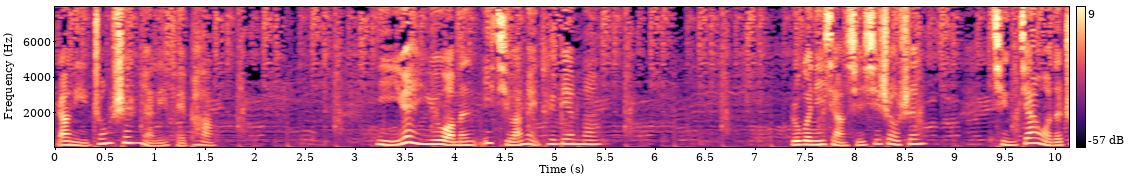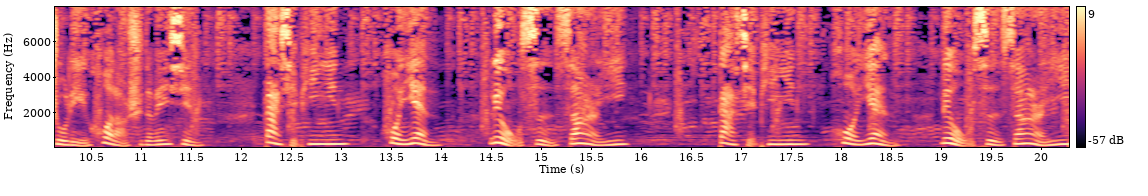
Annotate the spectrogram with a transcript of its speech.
让你终身远离肥胖。你愿与我们一起完美蜕变吗？如果你想学习瘦身，请加我的助理霍老师的微信，大写拼音霍燕六五四三二一，大写拼音霍燕六五四三二一。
